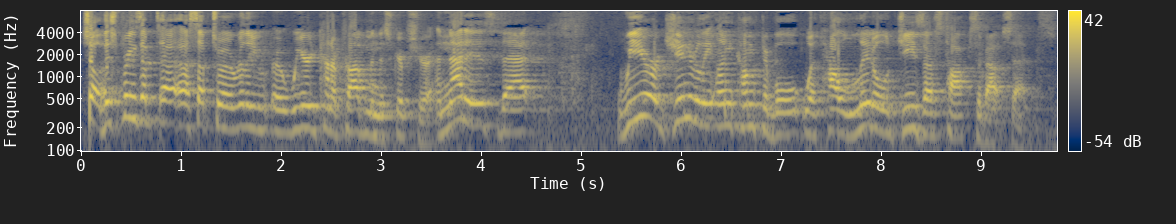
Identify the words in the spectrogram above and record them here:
So this brings up to, us up to a really uh, weird kind of problem in the scripture, and that is that we are generally uncomfortable with how little Jesus talks about sex.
